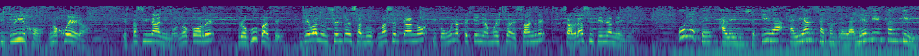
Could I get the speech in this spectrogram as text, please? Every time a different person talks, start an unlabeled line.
Si tu hijo no juega, está sin ánimo, no corre, preocúpate. Llévalo a un centro de salud más cercano y con una pequeña muestra de sangre sabrás si tiene anemia.
Únete a la iniciativa Alianza contra la Anemia Infantil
